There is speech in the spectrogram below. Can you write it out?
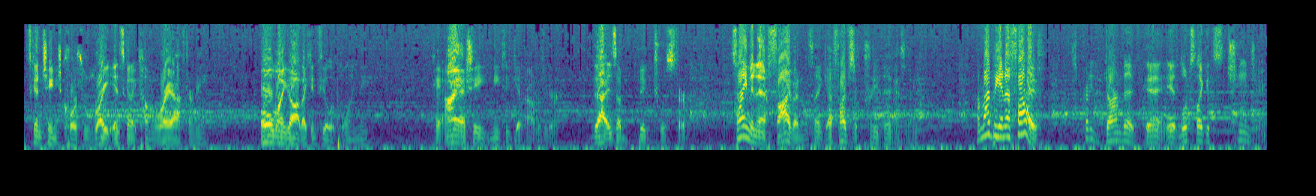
It's gonna change course right. It's gonna come right after me. Oh my god, I can feel it pulling me. Okay, I actually need to get out of here. That is a big twister. It's not even an F5, I don't think. F5s are pretty big, I think. It might be an F5. It's pretty darn big. It, it looks like it's changing.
